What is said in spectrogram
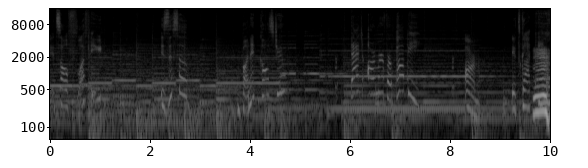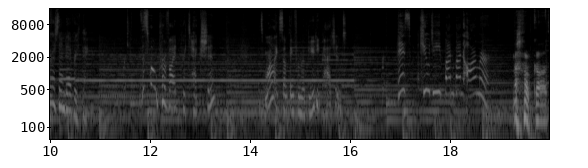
It's all fluffy. Is this a bunnet costume? That armor for Poppy! Armor. It's got Mm. ears and everything. This won't provide protection. It's more like something from a beauty pageant. This cutie bun bun armor! Oh Gott.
